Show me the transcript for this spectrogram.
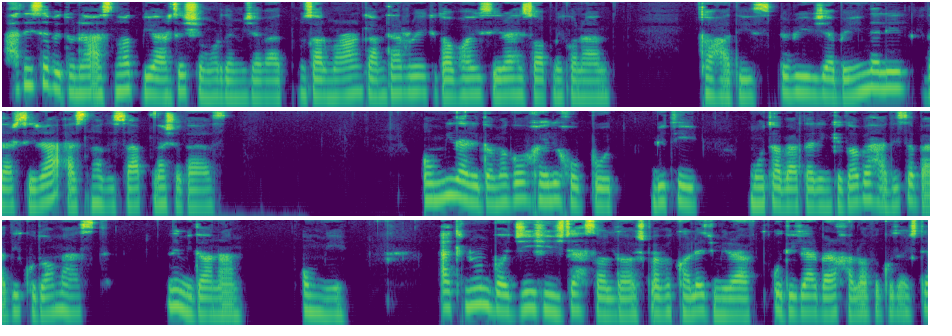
حدیث بدون اسناد بیارزش شمرده می شود. مسلمانان کمتر روی کتاب های سیره حساب می کنند تا حدیث به ویژه به این دلیل در سیره اسناد ثبت نشده است. امی در ادامه گفت خیلی خوب بود. بیتی معتبرترین کتاب حدیث بعدی کدام است؟ نمی‌دانم. امی. اکنون با جی 18 سال داشت و به کالج می‌رفت. او دیگر برخلاف گذشته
